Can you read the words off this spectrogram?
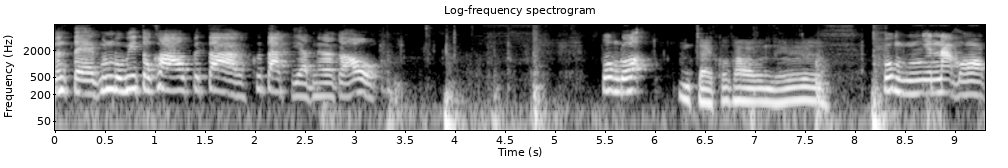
มันแตกมันบ่มีตัวข้าวไปตากคือตากเกียดเนี่ยก็เอาปุ้งรั้ว มันแจกก็เข้าวๆเลยปุ้งเย็นน้ำออก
